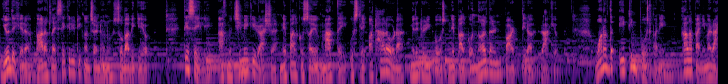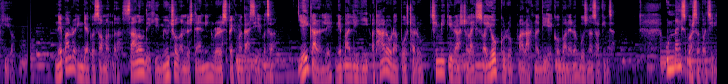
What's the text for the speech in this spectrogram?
यो देखेर भारतलाई सेक्युरिटी कन्सर्न हुनु स्वाभाविकै हो। त्यसैले आफ्नो छिमेकी राष्ट्र नेपालको सहयोग माग्दै उसले अठारवटा मिलिटरी पोस्ट नेपालको नर्दर्न पार्टतिर राख्यो। One of the eighteen post भने कालापानीमा राखियो। नेपाल र इन्डियाको सम्बन्ध सालौँदेखि म्युचुअल अन्डरस्ट्यान्डिङ र रेस्पेक्टमा गाँसिएको छ। यही कारणले नेपालले यी अठारवटा पोस्टहरू छिमेकी राष्ट्रलाई सहयोगको रूपमा राख्न दिएको भनेर बुझ्न सकिन्छ। उन्नाइस वर्षपछि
